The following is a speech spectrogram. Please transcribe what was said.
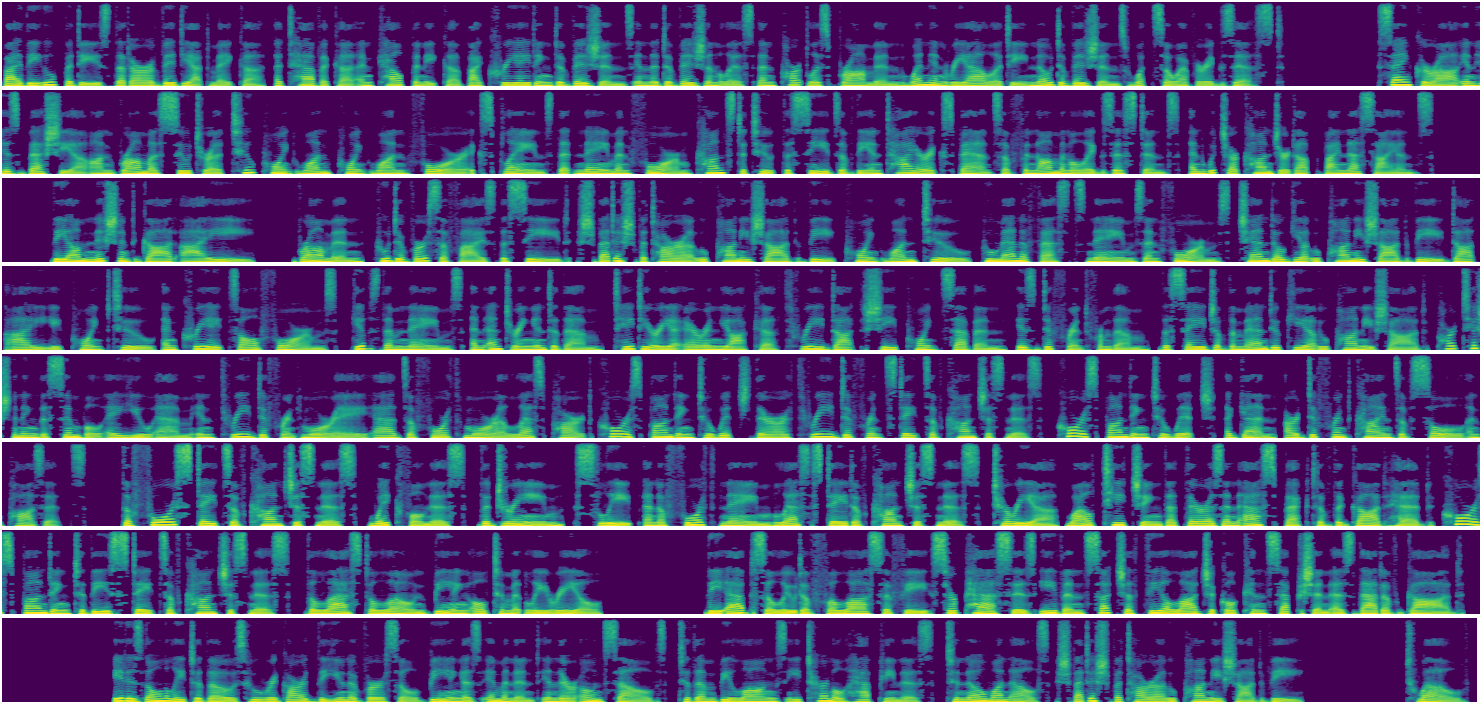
By the upadhis that are avidyatmaka, atavika and kalpanika by creating divisions in the divisionless and partless Brahman when in reality no divisions whatsoever exist. Sankara in his Bhashya on Brahma Sutra 2.1.14 explains that name and form constitute the seeds of the entire expanse of phenomenal existence, and which are conjured up by nescience. The omniscient God i.e. Brahman, who diversifies the seed Shvetashvatara Upanishad v.12, who manifests names and forms Chandogya Upanishad v.ie.2 and creates all forms, gives them names and entering into them Taittiriya Aranyaka 3.she.7, is different from them. The sage of the Mandukya Upanishad partitioning the symbol Aum in three different more morae adds a fourth mora less part corresponding to which there are three different states of consciousness, corresponding to which, again, are different kinds of soul and posits. The four states of consciousness, wakefulness, the dream, sleep and a fourth name-less state of consciousness turiya, while teaching that there is an aspect of the Godhead corresponding to these states of consciousness, the last alone being ultimately real. The absolute of philosophy surpasses even such a theological conception as that of God. It is only to those who regard the universal being as immanent in their own selves, to them belongs eternal happiness, to no one else Shvetashvatara Upanishad v. 12.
